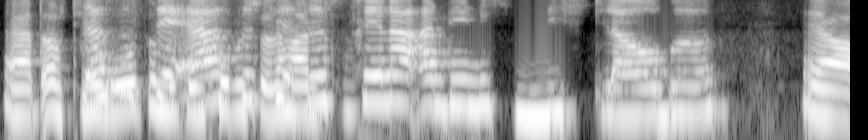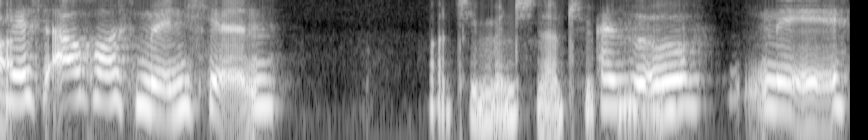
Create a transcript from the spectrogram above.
Er hat auch die das Rose ist der erste. Fitnesstrainer, an den ich nicht glaube. Ja, Der ist auch aus München. hat die Münchner Typen. Also, nee.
